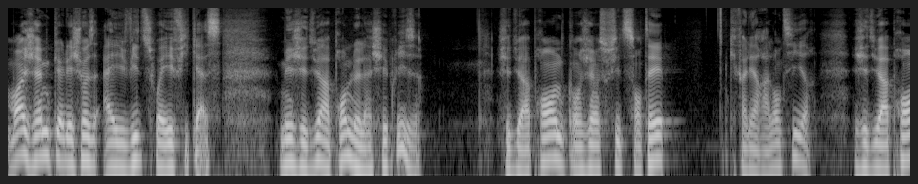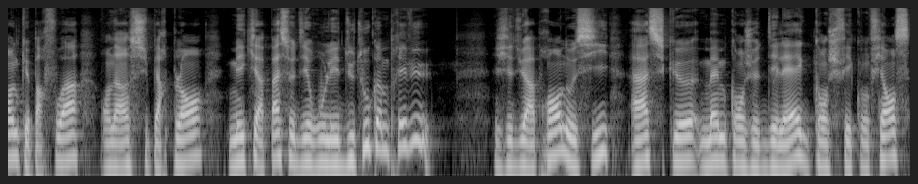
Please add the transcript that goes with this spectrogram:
Moi, j'aime que les choses aillent vite, soient efficaces. Mais j'ai dû apprendre le lâcher prise. J'ai dû apprendre quand j'ai un souci de santé qu'il fallait ralentir. J'ai dû apprendre que parfois on a un super plan mais qui va pas se dérouler du tout comme prévu. J'ai dû apprendre aussi à ce que même quand je délègue, quand je fais confiance,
